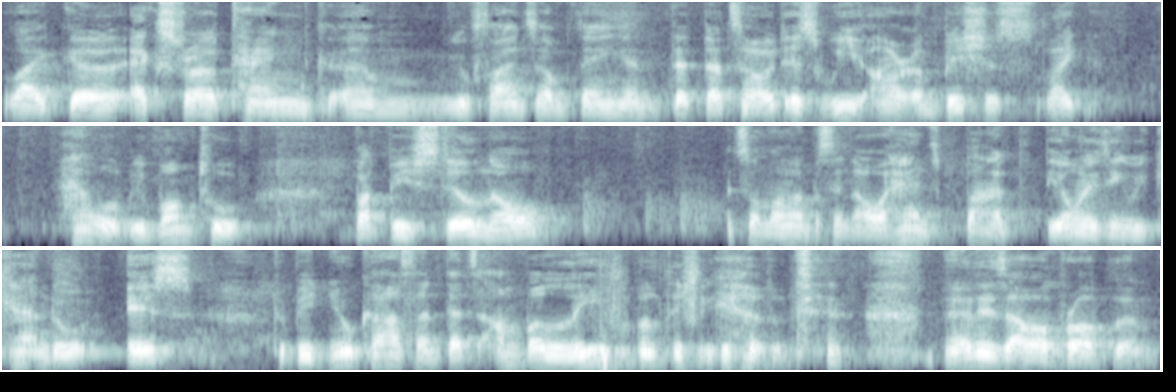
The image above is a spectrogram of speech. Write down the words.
like uh, extra tank, um, you find something, and that, that's how it is. We are ambitious like hell. We want to, but we still know it's not 100% in our hands. But the only thing we can do is to beat Newcastle, and that's unbelievably difficult. that is our problem.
